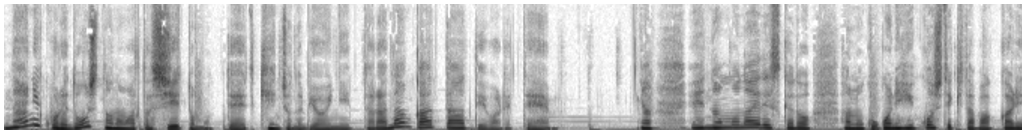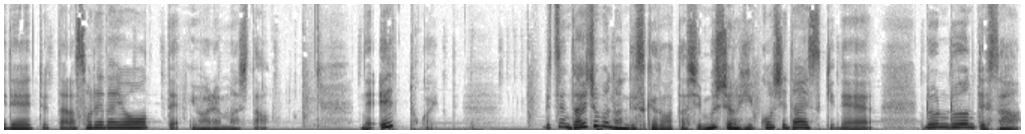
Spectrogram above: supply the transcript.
何これどうしたの私と思って近所の病院に行ったら何かあったって言われて、えー、なんもないですけど、あの、ここに引っ越してきたばっかりでって言ったら、それだよって言われました。ね、え？とか言って。別に大丈夫なんですけど私。むしろ引っ越し大好きで。ルンルンってさ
